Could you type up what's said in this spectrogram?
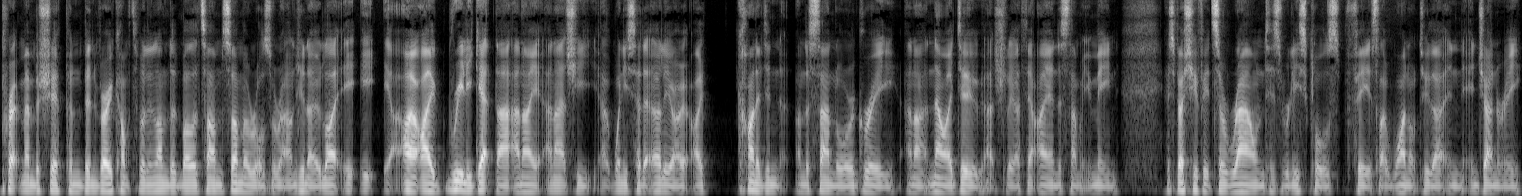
prep membership and been very comfortable in London by the time summer rolls around. You know, like it, it, I, I really get that, and I and actually uh, when you said it earlier, I, I kind of didn't understand or agree, and I, now I do actually. I think I understand what you mean, especially if it's around his release clause fee. It's like why not do that in in January?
